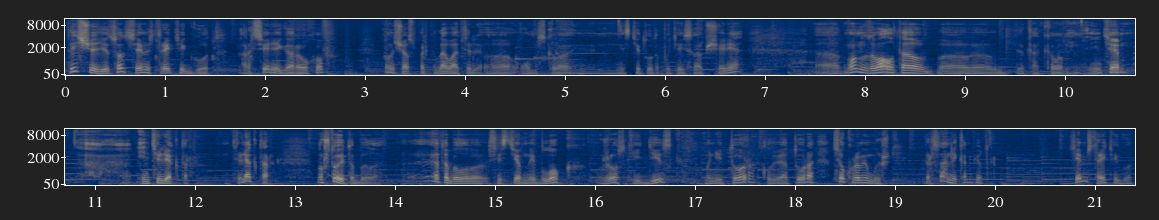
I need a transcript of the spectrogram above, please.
1973 год. Арсений Горохов, он сейчас преподаватель э, Омского института путей сообщения, э, он называл это, э, как его, извините, интеллектор. Интеллектор, ну что это было? Это был системный блок, жесткий диск, монитор, клавиатура, все кроме мышки. Персональный компьютер. 73 год.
